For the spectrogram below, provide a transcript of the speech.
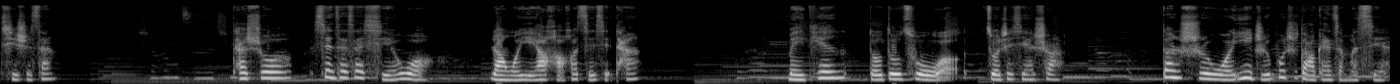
七十三，他说现在在写我，让我也要好好写写他。每天都督促我做这件事儿，但是我一直不知道该怎么写。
